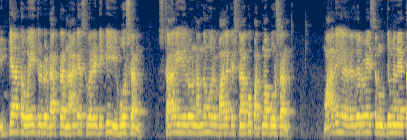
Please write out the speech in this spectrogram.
విఖ్యాత వైద్యుడు డాక్టర్ నాగేశ్వర రెడ్డికి విభూషణ్ స్టార్ హీరో నందమూరి బాలకృష్ణకు పద్మభూషణ్. మాదిగల రిజర్వేషన్ ఉద్యమ నేత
